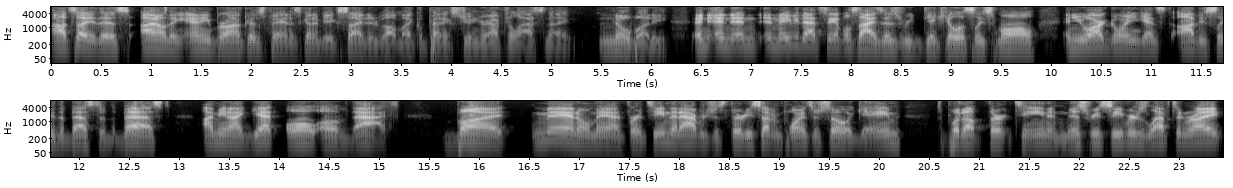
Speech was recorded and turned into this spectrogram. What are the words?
I'll tell you this: I don't think any Broncos fan is going to be excited about Michael Penix Jr. after last night. Nobody, and and and and maybe that sample size is ridiculously small, and you are going against obviously the best of the best. I mean, I get all of that, but man, oh man, for a team that averages 37 points or so a game to put up 13 and miss receivers left and right,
